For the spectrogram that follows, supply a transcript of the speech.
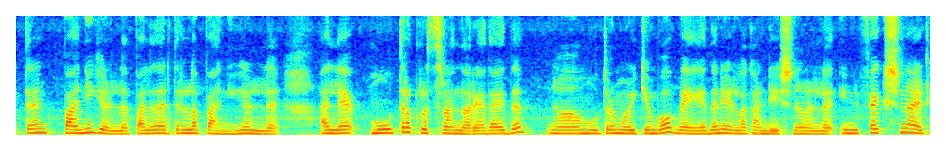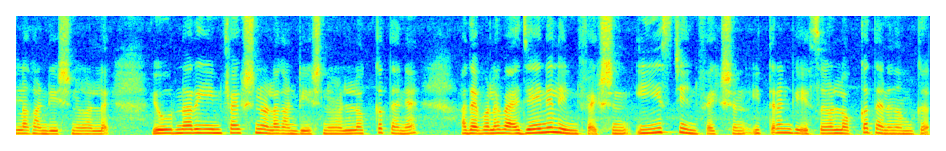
ഇത്തരം പനികളിൽ പലതരത്തിലുള്ള പനികളിൽ അല്ലെ മൂത്രകൃസ്രം എന്ന് പറയും. അതായത് മൂത്രം ഒഴിക്കുമ്പോൾ വേദനയുള്ള കണ്ടീഷനുകളിൽ ഇൻഫെക്ഷൻ ആയിട്ടുള്ള കണ്ടീഷനുകളിൽ യൂറിനറി ഇൻഫെക്ഷൻ ഉള്ള കണ്ടീഷനുകളിലൊക്കെ തന്നെ അതേപോലെ വജൈനൽ ഇൻഫെക്ഷൻ ഈസ്റ്റ് ഇൻഫെക്ഷൻ ഇത്തരം കേസുകളിലൊക്കെ തന്നെ നമുക്ക്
